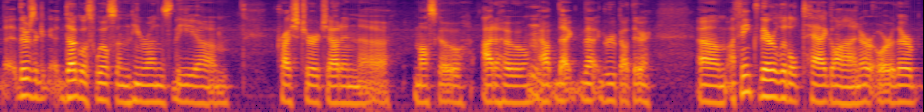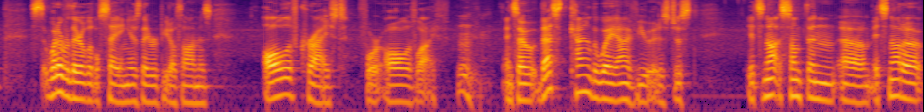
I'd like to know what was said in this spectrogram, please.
there's a Douglas Wilson. He runs the um, Christ Church out in uh, Moscow, Idaho. Hmm. Out that that group out there. Um, I think their little tagline or or their whatever their little saying is they repeat all the time is all of Christ for all of life. Hmm. And so that's kind of the way I view it. it. Is just it's not something. Um, it's not a,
